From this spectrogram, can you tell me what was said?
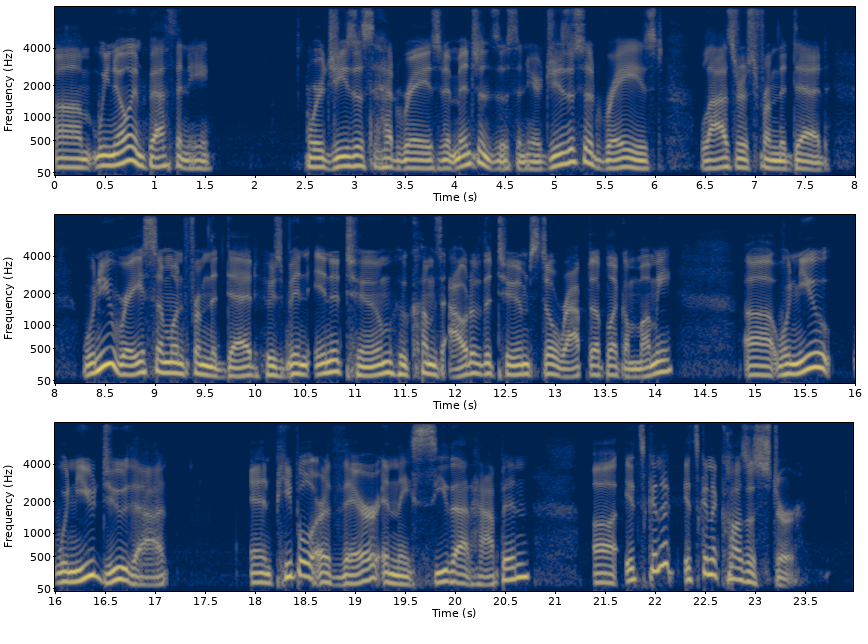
Um, we know in Bethany, where Jesus had raised, and it mentions this in here, Jesus had raised Lazarus from the dead. When you raise someone from the dead who's been in a tomb, who comes out of the tomb still wrapped up like a mummy, uh, when you when you do that, and people are there and they see that happen, uh, it's gonna it's gonna cause a stir.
